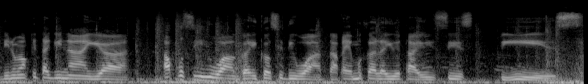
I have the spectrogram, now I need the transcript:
Hindi naman kita ginaya. Ako si Hiwaga, ikaw si Diwata, kaya magkalayo tayo, sis. Peace.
